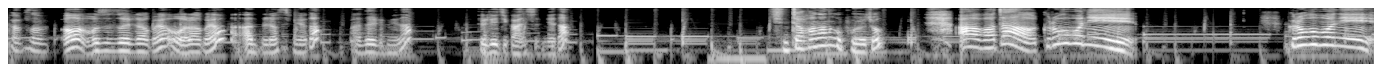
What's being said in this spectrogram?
감사합니다. 어, 무슨 소리라고요? 뭐라고요? 안 들렸습니다? 안 들립니다? 들리지가 않습니다? 진짜 화나는 거 보여줘? 아, 맞아. 그러고 보니, 그러고 보니,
